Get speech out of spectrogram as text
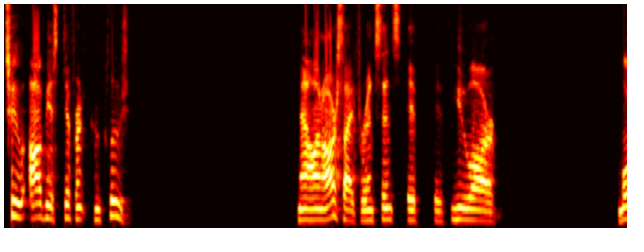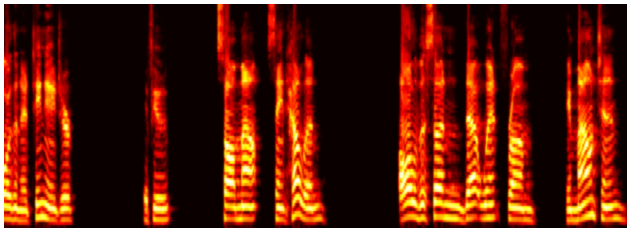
two obvious different conclusions. Now, on our side, for instance, if, if you are more than a teenager, if you saw Mount St. Helen, all of a sudden that went from a mountain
